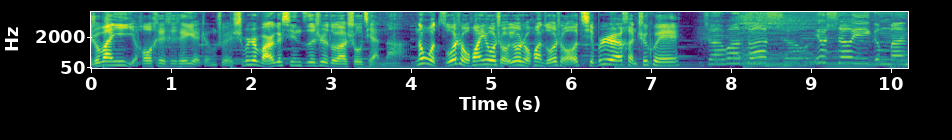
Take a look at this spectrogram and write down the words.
你说万一以后嘿嘿嘿也征税，是不是玩个新姿势都要收钱呢？那我左手换右手，右手换左手，岂不是很吃亏？我左手右手一个慢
